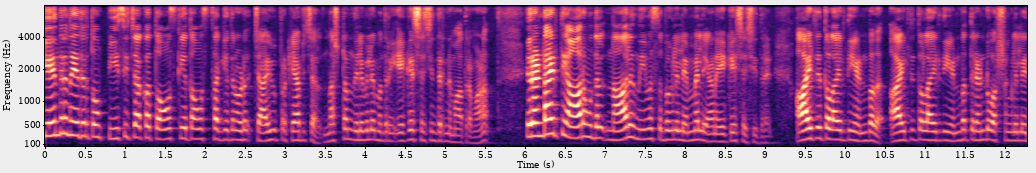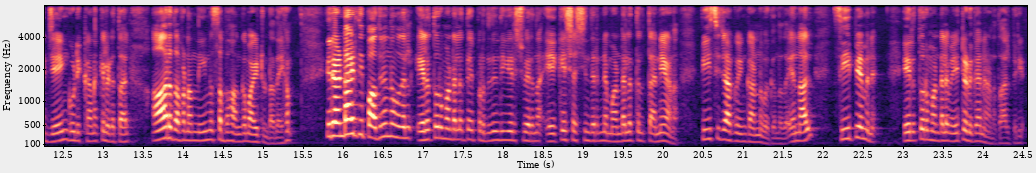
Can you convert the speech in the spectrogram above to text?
കേന്ദ്ര നേതൃത്വം P C Chacko Thomas K Thomas സഖ്യത്തിനോട് ചായ്വ് പ്രഖ്യാപിച്ചാൽ നഷ്ടം നിലവിലെ മന്ത്രി എ കെ ശശീന്ദ്രന് മാത്രമാണ്. രണ്ടായിരത്തി ആറ് മുതൽ നാല് നിയമസഭകളിൽ എം എൽ എ ആണ് എ കെ ശശീന്ദ്രൻ. ആയിരത്തി തൊള്ളായിരത്തി എൺപത് ആയിരത്തി തൊള്ളായിരത്തി എൺപത്തിരണ്ട് വർഷങ്ങളിലെ ജയം കൂടി കണക്കിലെടുത്താൽ ആറ് തവണ നിയമസഭാ അംഗമായിട്ടുണ്ട് അദ്ദേഹം. രണ്ടായിരത്തി പതിനൊന്ന് മുതൽ എലത്തൂർ മണ്ഡലത്തെ പ്രതിനിധീകരിച്ചു വരുന്ന എ കെ ശശീന്ദ്രന്റെ മണ്ഡലത്തിൽ തന്നെയാണ് പി സി ചാക്കോയും കണ്ണുവെക്കുന്നത്. എന്നാൽ സി പി എമ്മിന് എലത്തൂർ മണ്ഡലം ഏറ്റെടുക്കാനാണ് താല്പര്യം.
